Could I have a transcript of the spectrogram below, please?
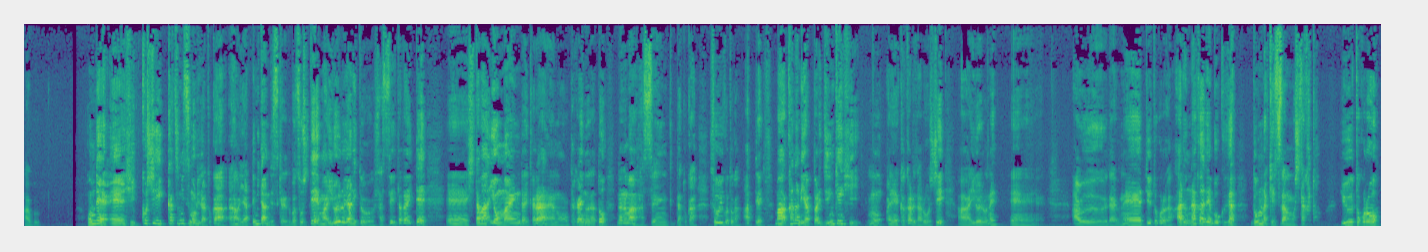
あう。ほんで、えー、引っ越し一括見積もりだとか、やってみたんですけれども、そして、まあ、いろいろやりとさせていただいて、えー、下は4万円台から、あの、高いのだと7万8千円だとか、そういうことがあって、まあ、かなりやっぱり人件費も、えー、かかるだろうし、あいろいろね、えー、合うだよねっていうところがある中で僕がどんな決断をしたかというところを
